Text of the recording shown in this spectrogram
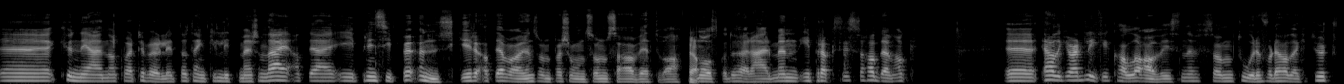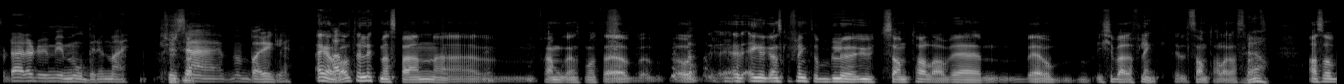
eh, kunne jeg nok vært tilbøyelig til å tenke litt mer som deg. At jeg i prinsippet ønsker at jeg var en sånn person som sa 'vet du hva, Ja. nå skal du høre her'. Men i praksis så hadde jeg nok Jeg hadde ikke vært like kald og avvisende som Tore, for det hadde jeg ikke turt. For der er du mye modigere enn meg. Syns jeg bare hyggelig. Jeg hadde valgt en litt mer spennende fremgangsmåte. Og jeg er ganske flink til å blø ut samtaler ved, ved å ikke være flink til samtaler. rett og slett. Ja. Altså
